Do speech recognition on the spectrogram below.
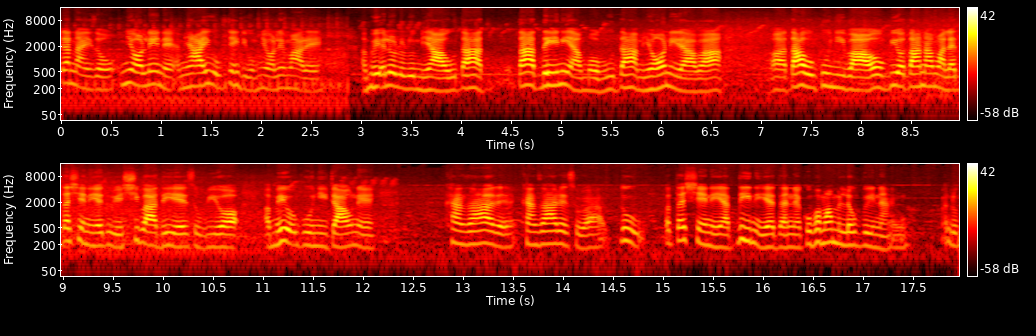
တက်နိုင်ဆုံးမျော်လင့်တယ်အများကြီးကိုခုချိန်ဒီကိုမျော်လင့်ပါတယ်အမေအဲ့လိုလိုလို့မရဘူးတာတာသေးနေရမဟုတ်ဘူးတာမျောနေတာပါအာတာကိုကူညီပါအောင်ပြီးတော့တာနာမှာလည်းတက်ရှင်နေတဲ့သူတွေရှိပါသေးရဲ့ဆိုပြီးတော့အမေကိုအကူညီတောင်းတယ် ခံစားရတယ်ခံစားရတယ်ဆိုတာသူ့အသက်ရှင်တွေကတိနေရတဲ့နဲ့ကိုဘာမှမလုပ်ပေးနိုင်ဘူးအဲ့လို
